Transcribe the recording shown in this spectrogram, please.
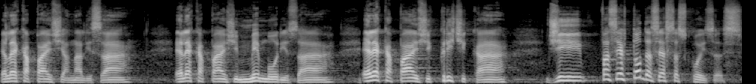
ela é capaz de analisar, ela é capaz de memorizar, ela é capaz de criticar, de fazer todas essas coisas,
